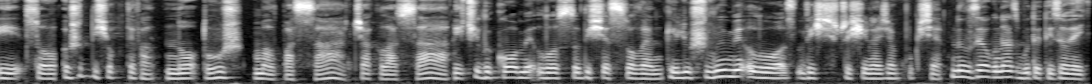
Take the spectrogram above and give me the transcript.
И со ыжыт дишоктевал. Но туш малпаса, чакласа. И чилыкоме лос со дишес солен. Келюшлыме лос. Вещь шчищина жам пукше. Нылзе огназ будет изовет.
